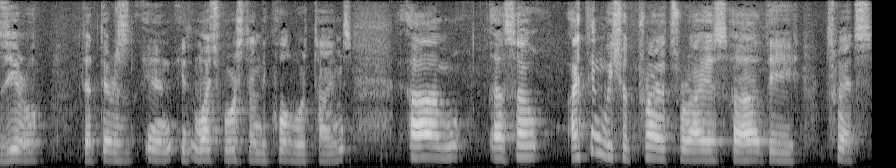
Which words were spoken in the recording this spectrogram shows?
zero, that there's in, in much worse than the Cold War times. Um, uh, so I think we should prioritize uh, the threats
